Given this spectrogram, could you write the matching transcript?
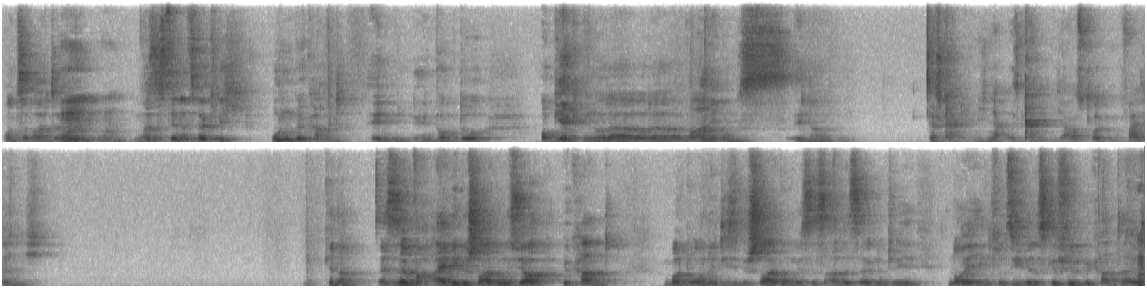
und so weiter. Mhm, mhm. Was ist denn jetzt wirklich unbekannt in, in puncto Objekten oder, oder Wahrnehmungsinhalten? Das kann ich nicht, das kann ich nicht ausdrücken, weiß ich Ja. nicht. Genau. Es ist einfach eine Beschreibung, ist ja bekannt. Und ohne diese Beschreibung ist es alles irgendwie neu, inklusive das Gefühl Bekanntheit.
